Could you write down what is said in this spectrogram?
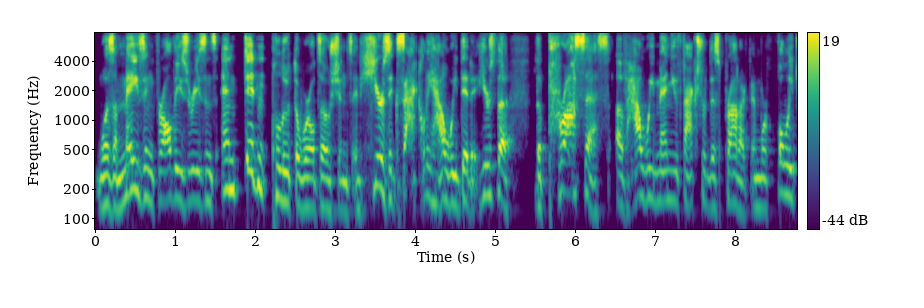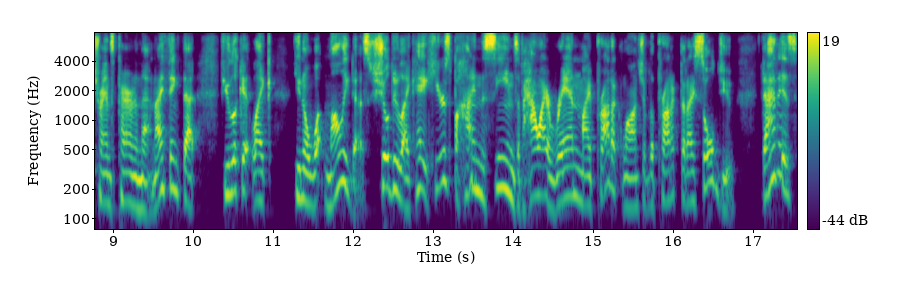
was amazing for all these reasons and didn't pollute the world's oceans. And here's exactly how we did it. Here's the, the process of how we manufactured this product. And we're fully transparent in that. And I think that if you look at like, you know, what Molly does, she'll do like, hey, here's behind the scenes of how I ran my product launch of the product that I sold you. That is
